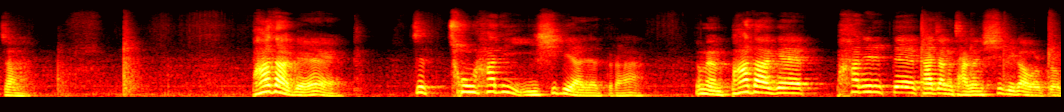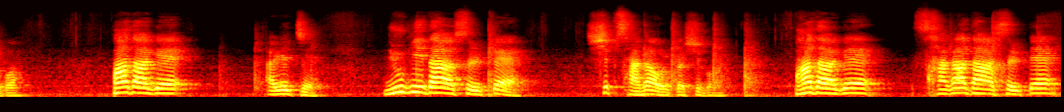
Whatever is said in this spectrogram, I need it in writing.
자, 바닥에 즉 총합이 20이야 얘들아. 그러면 바닥에 8일 때 가장 작은 12가 올 거고 바닥에 알겠지? 6이 닿았을 때 14가 올 것이고 바닥에 4가 닿았을 때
